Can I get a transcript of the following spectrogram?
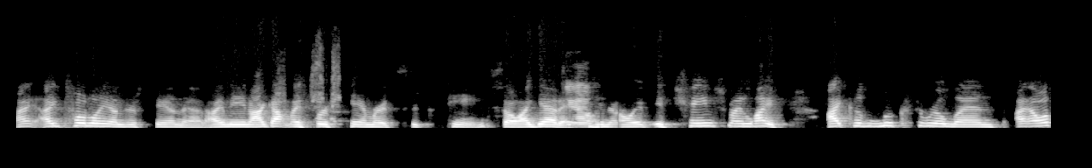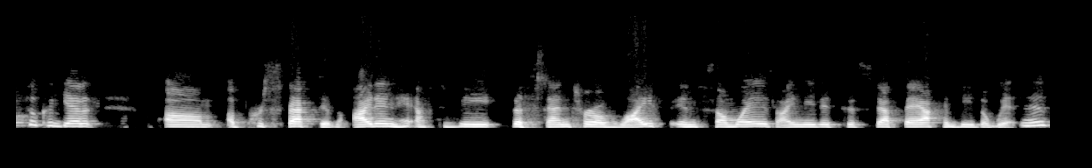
I, I, totally understand that. I mean, I got my first camera at 16, so I get it. Yeah. You know, it, it changed my life. I could look through a lens. I also could get um, a perspective. I didn't have to be the center of life in some ways. I needed to step back and be the witness.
